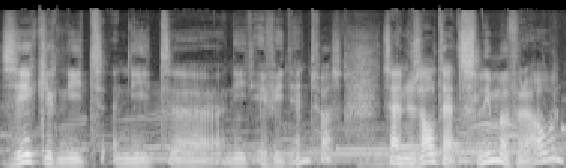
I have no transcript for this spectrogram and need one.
zeker niet, niet, uh, niet evident was. Het zijn dus altijd slimme vrouwen.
